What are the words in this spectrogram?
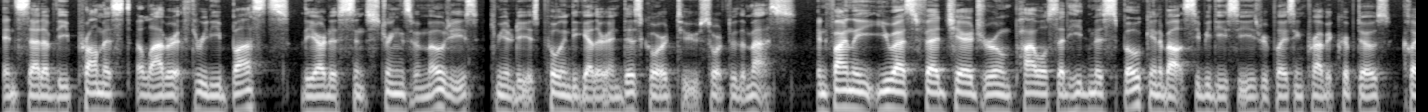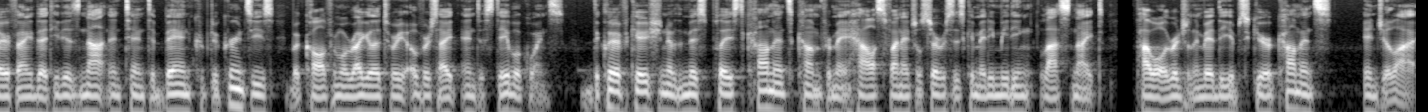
Instead of the promised elaborate 3D busts, the artist sent strings of emojis. Community is pulling together in Discord to sort through the mess. And finally, US Fed Chair Jerome Powell said he'd misspoken about CBDCs replacing private cryptos, clarifying that he does not intend to ban cryptocurrencies, but called for more regulatory oversight into stablecoins. The clarification of the misplaced comments come from a House Financial Services Committee meeting last night. Powell originally made the obscure comments in July.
